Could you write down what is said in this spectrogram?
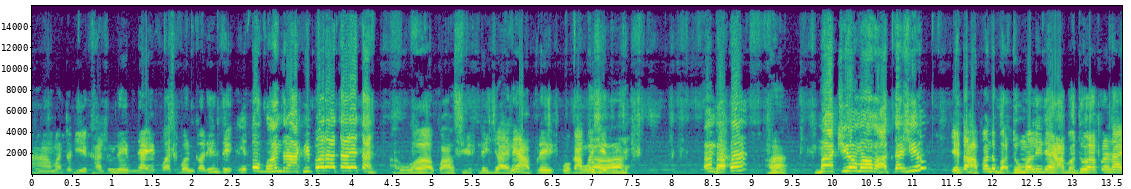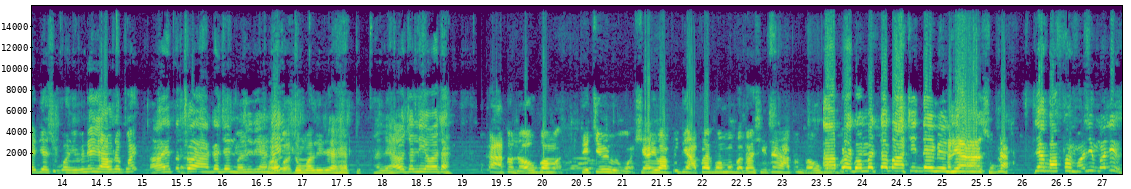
આમાં તો દેખાતું નહીં. બધા એક વાર બંધ કરી ને તે. એ તો બંધ રાખવી પડે અત્યારે તન. હવે પાવ શેતરી જાય ને. આપણે કોક આપણે. શેતરી જાય. બાપા હા. માછીઓમાં વાત કરશું એ તો આપણને બધું મળી રહે. આ બધું આપણને આઈડિયા શું? પણ એવું નહીં આવડે કોઈ? હા એ તો ચો આગળ જઈને મળી રહે હા બધું મળી રહે તું એટલે હવે જલ્દી હવે તાન. આ તો નવ ગામ તે ચેવી હોશિયારી વાપરી હતી. આપણા ગામમાં બધા શેતરે આ તો નવ ગામ આપણા ગામમાં તો બાચી જ નહીં મેં. અરે આ છોકરા. લે બાપા મળી મળ્યું.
